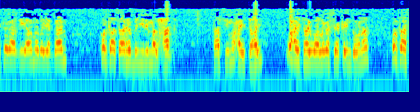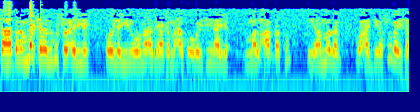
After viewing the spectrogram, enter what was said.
isagaa qiyaamada yaqaan kolkaasaa rabbi yidhi malxaaqa taasi maxay tahay waxay tahay waa laga sheekayn doonaa kolkaasaa haddana mar kale lagu soo celiyey waxaa jira sugaysa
